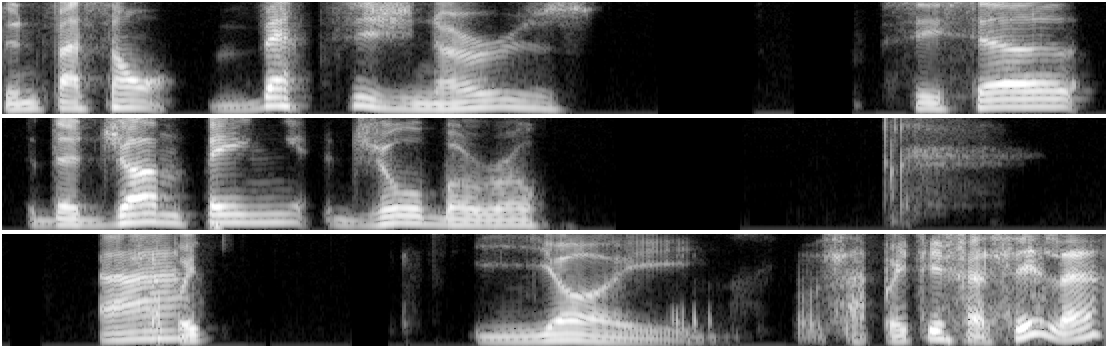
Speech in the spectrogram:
d'une façon vertigineuse, c'est celle de Jumping Joe Burrow. Ah. Ça n'a pas été facile, hein?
